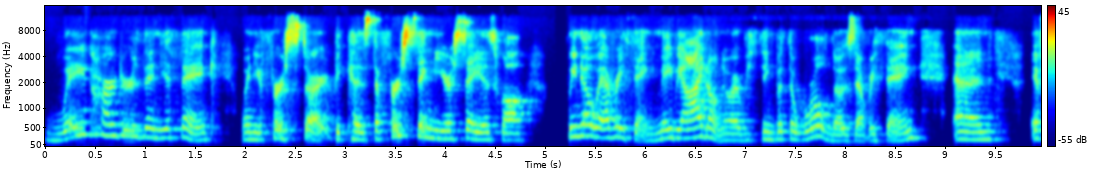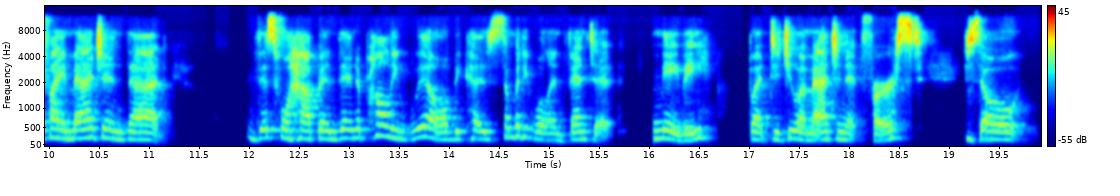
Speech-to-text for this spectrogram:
way harder than you think when you first start, because the first thing you say is, well, we know everything. Maybe I don't know everything, but the world knows everything. And if I imagine that this will happen, then it probably will because somebody will invent it. Maybe. But did you imagine it 1st mm-hmm. So,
